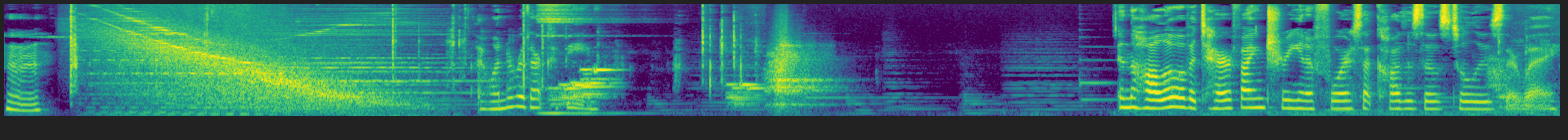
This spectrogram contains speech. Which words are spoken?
Hmm. I wonder where that could be. In the hollow of a terrifying tree in a forest that causes those to lose their way.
